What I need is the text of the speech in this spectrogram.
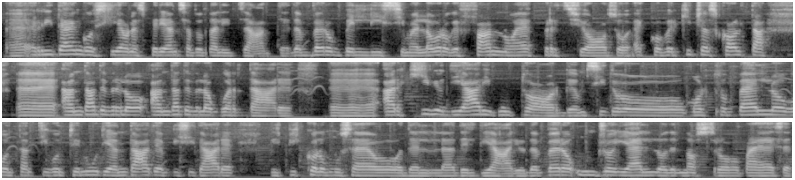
eh, ritengo sia un'esperienza totalizzante, davvero bellissima, il lavoro che fanno è prezioso, ecco per chi ci ascolta eh, andatevelo, andatevelo a guardare, eh, archiviodiari.org è un sito molto bello con tanti contenuti, andate a visitare il piccolo museo del, del diario, davvero un gioiello del nostro paese.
